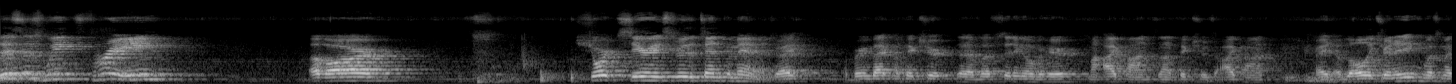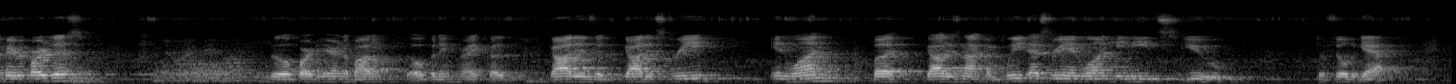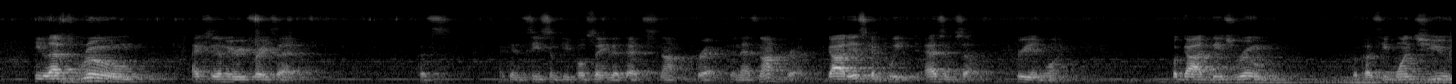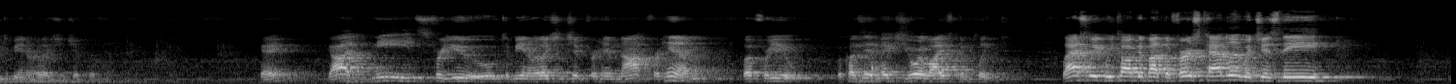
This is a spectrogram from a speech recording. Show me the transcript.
this is week three of our short series through the Ten Commandments, right? I'll bring back my picture that I've left sitting over here. My icon. It's not a picture, it's an icon, right? Of the Holy Trinity. What's my favorite part of this? The little part here in the bottom, the opening, right? Because God is a God is three in one, but God is not complete as three in one. He needs you to fill the gap. He left room. Actually, let me rephrase that. Because I can see some people saying that that's not correct, and that's not correct. God is complete as Himself, three in one. But God leaves room because He wants you to be in a relationship with Him. Okay? God needs for you to be in a relationship for Him, not for Him, but for you, because it makes your life complete. Last week we talked about the first tablet, which is the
